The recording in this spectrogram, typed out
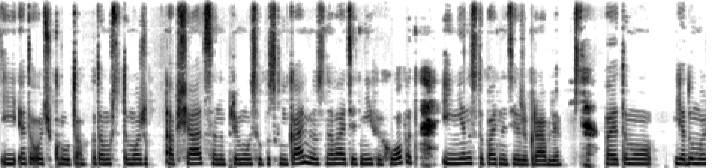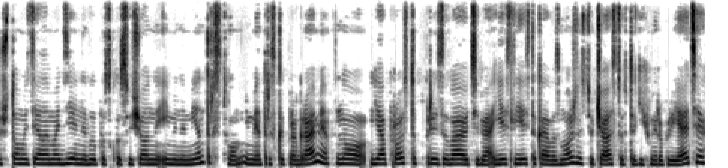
И это очень круто, потому что ты можешь общаться напрямую с выпускниками, узнавать от них их опыт и не наступать на те же грабли. Поэтому я думаю, что мы сделаем отдельный выпуск, посвященный именно менторству и менторской программе, но я просто призываю тебя, если есть такая возможность, участвуй в таких мероприятиях.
